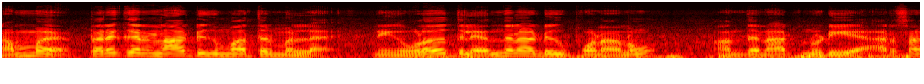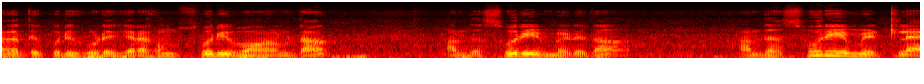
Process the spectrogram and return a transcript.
நம்ம பிறக்கிற நாட்டுக்கு மாத்திரமல்ல நீங்கள் உலகத்தில் எந்த நாட்டுக்கு போனாலும் அந்த நாட்டினுடைய அரசாங்கத்தை குறிக்கூடிய கிரகம் சூரிய பகவான் தான். அந்த சூரியமேடு தான். அந்த சூரியமேட்டில்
